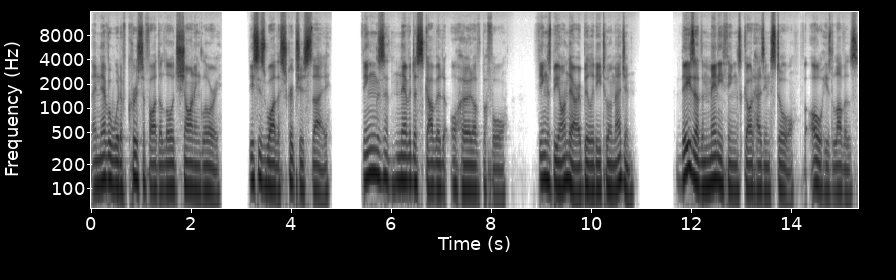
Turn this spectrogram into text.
they never would have crucified the Lord's shining glory. This is why the scriptures say, things never discovered or heard of before, things beyond our ability to imagine. These are the many things God has in store for all his lovers.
